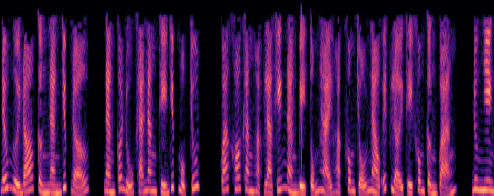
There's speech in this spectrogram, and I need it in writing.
nếu người đó cần nàng giúp đỡ, nàng có đủ khả năng thì giúp một chút, quá khó khăn hoặc là khiến nàng bị tổn hại hoặc không chỗ nào ích lợi thì không cần quản, đương nhiên,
